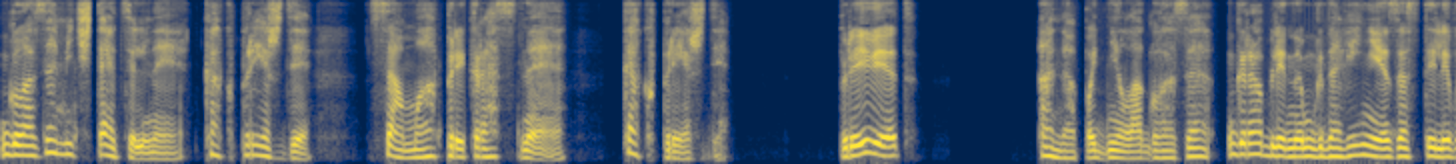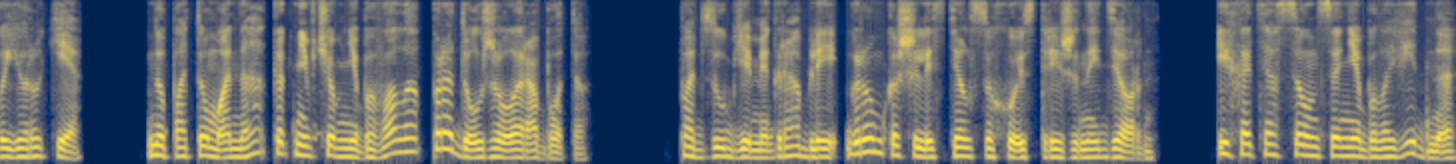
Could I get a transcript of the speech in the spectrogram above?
глаза мечтательные, как прежде, сама прекрасная, как прежде. «Привет!» Она подняла глаза, грабли на мгновение застыли в ее руке, но потом она, как ни в чем не бывало, продолжила работу. Под зубьями граблей громко шелестел сухой стриженный дерн. И хотя солнца не было видно,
